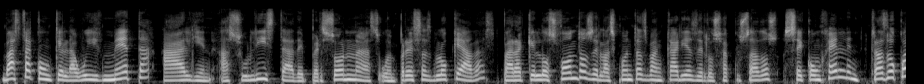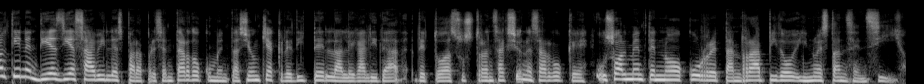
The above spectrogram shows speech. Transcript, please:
Basta con que la UIF meta a alguien a su lista de personas o empresas bloqueadas para que los fondos de las cuentas bancarias de los acusados se congelen, tras lo cual tienen 10 días hábiles para presentar documentación que acredite la legalidad de todas sus transacciones, algo que usualmente no ocurre tan rápido y no es tan sencillo.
